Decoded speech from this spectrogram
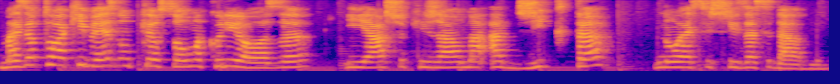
Mas eu tô aqui mesmo porque eu sou uma curiosa e acho que já uma adicta no SXSW.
